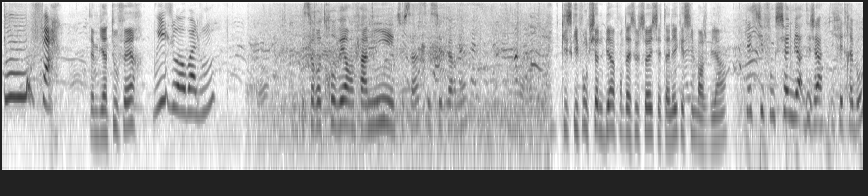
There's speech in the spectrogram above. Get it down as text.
tout faire. T'aimes bien tout faire? Oui, jouer au ballon. Et se retrouver en famille et tout ça, c'est super bien. Qu'est-ce qui fonctionne bien à Fontaine-sous-Soleil cette année? Qu'est-ce qui marche bien? Qu'est-ce qui fonctionne bien? Déjà, il fait très beau,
